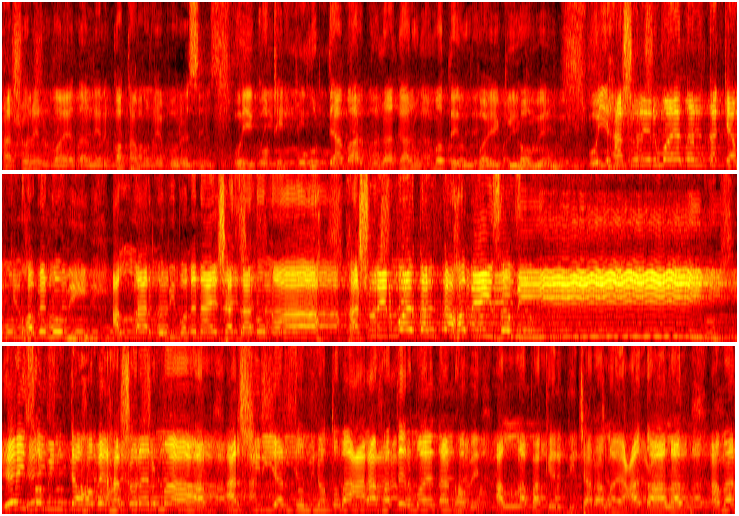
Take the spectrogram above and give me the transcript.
হাসরের ময়দানের কথা মনে পড়েছে। ওই কঠিন মুহূর্তে আমার গুনাহগার উম্মতের উপায় কি হবে? ওই হাসরের ময়দানটা কেমন হবে নবী? আল্লাহর নবী বলেন, আয়েশা, জানো না হাসরের ময়দানটা হবে এই জমিন। এই জমিনটা হবে হাসরের মাঠ, আর সিরিয়ার জমিন অথবা আরাফাতের ময়দান হবে আল্লাহ পাকের বিচারালয়, আদালত। আমার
